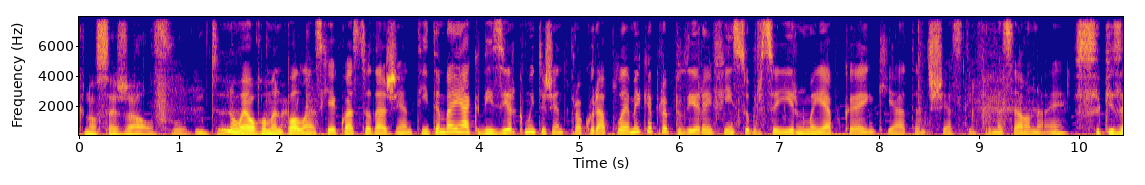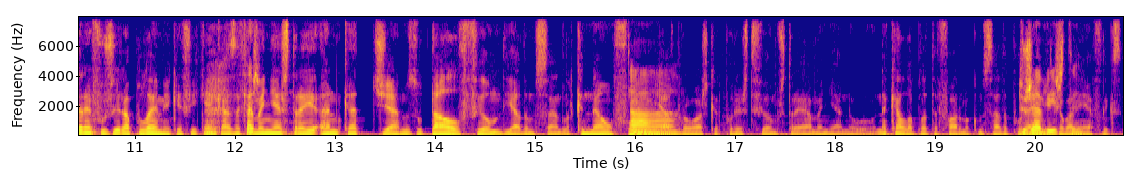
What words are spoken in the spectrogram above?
que não seja alvo de. Não é o Roman Polanski, é quase toda a gente. E também há que dizer que muita gente procura a polémica para poder, enfim, sobressair numa época em que há tanto excesso de informação, não é? Se quiserem fugir à polémica, fiquem em casa Faz... que amanhã estreia Uncut Gems, o tal filme de Adam Sandler, que não foi ah. nomeado para o Oscar por este filme, estreia amanhã no, naquela plataforma começada por tu já viste? Netflix.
